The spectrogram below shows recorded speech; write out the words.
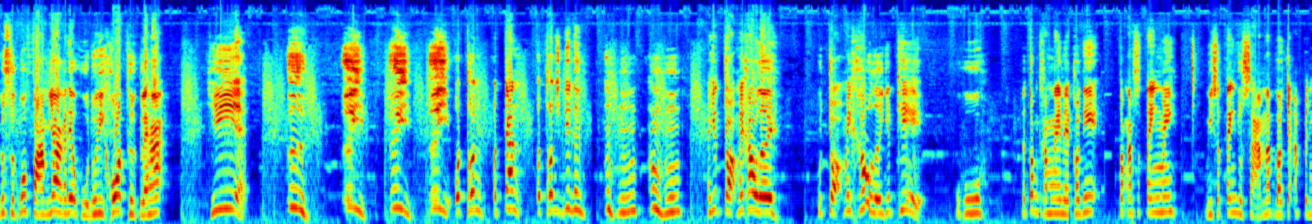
รู้สึกว่าฟาร์มยากกันเนี่ยโอ้โหดูดิโคตรถึกเลยฮะเฮียเออเอ้ยเอ้ยเอ้ยอดทนอดกันอดทนอีกนิดนึงอือหืออือหือไอ้เหี้ยเจาะไม่เข้าเลยกูเจาะไม่เข้าเลยยัดเข้โอ้โหแล้วต้องทำไงเนี่ยคราวนี้ต้องอัพสเต็งไหม มีสเต็งอยู่3นับเราจะอัพเป็น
